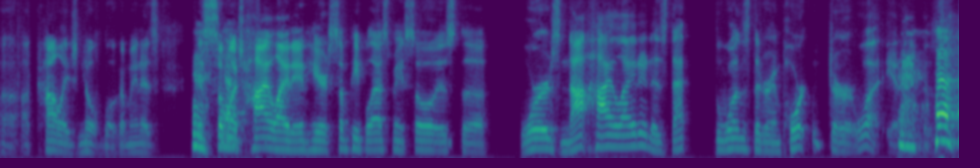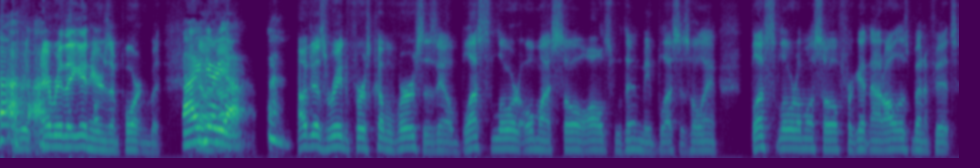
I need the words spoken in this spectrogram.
a, a college notebook. I mean, it's there's so much highlight in here. Some people ask me, so is the words not highlighted? Is that the ones that are important or what? You know, everything in here is important, but I you know, hear you. I'll just read the first couple verses. You know, bless the Lord, O my soul, all is within me. Bless his holy name. Bless the Lord, O my soul, forget not all his benefits,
